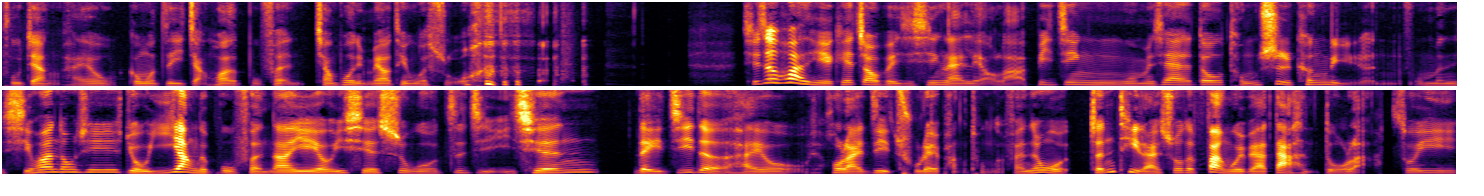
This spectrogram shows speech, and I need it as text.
普讲还有跟我自己讲话的部分，强迫你们要听我说。其实这个话题也可以找北极星来聊啦，毕竟我们现在都同是坑里人，我们喜欢的东西有一样的部分，那也有一些是我自己以前累积的，还有后来自己触类旁通的。反正我整体来说的范围比较大很多啦，所以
